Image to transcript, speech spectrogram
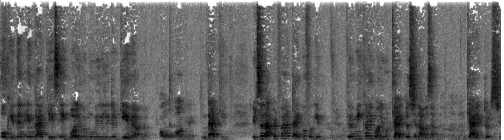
Okay then in that case एक बॉलिवूड मूवी रिलेटेड गेम आहे आपला. That game it's a rapid fire type of a game तर मी काही बॉलिवूड कॅरेक्टर्सचे नावं सांगणार. कॅरेक्टर्सचे.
